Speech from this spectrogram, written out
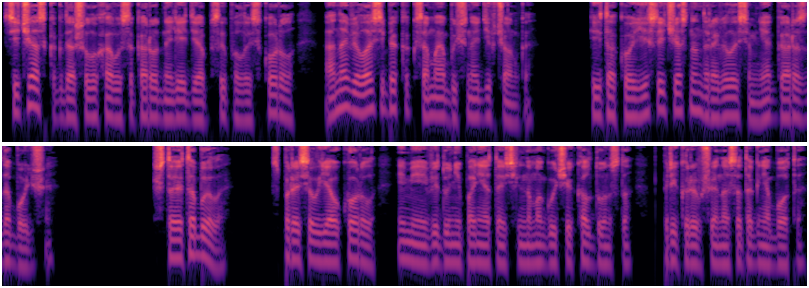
Сейчас, когда шелуха высокородной леди обсыпалась Корл, она вела себя как самая обычная девчонка. И такое, если честно, нравилось мне гораздо больше. «Что это было?» — спросил я у Корл, имея в виду непонятное сильномогучее колдунство, прикрывшее нас от огня бота.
